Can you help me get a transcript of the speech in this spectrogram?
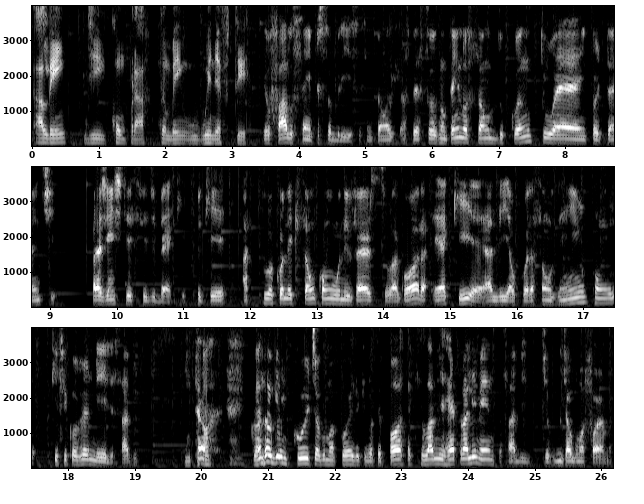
além de comprar também o NFT. Eu falo sempre sobre isso, assim, então as, as pessoas não têm noção do quanto é importante para a gente ter esse feedback, porque a tua conexão com o universo agora é aqui, é ali, é o coraçãozinho com que ficou vermelho, sabe? Então, quando alguém curte alguma coisa que você posta, aquilo lá me retroalimenta, sabe? De, de alguma forma.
